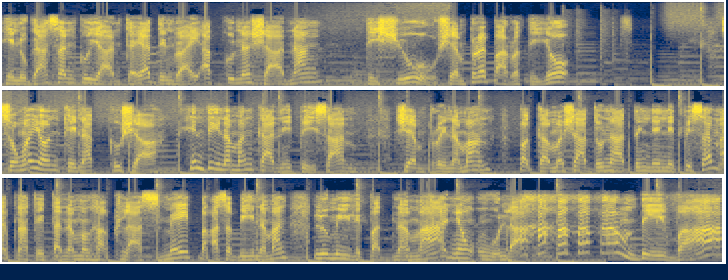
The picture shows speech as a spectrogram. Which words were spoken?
hinugasan ko yan kaya dinry up ko na siya ng tissue. Siyempre, para tiyo. So ngayon, kinat ko siya, hindi naman kanipisan. Siyempre naman, pagka masyado nating ninipisan at nakita ng mga classmate, baka sabihin naman, lumilipad naman yung ula. Di ba?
